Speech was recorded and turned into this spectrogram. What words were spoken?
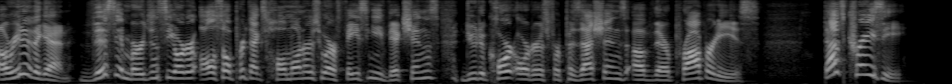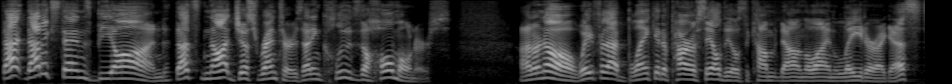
I'll read it again. This emergency order also protects homeowners who are facing evictions due to court orders for possessions of their properties. That's crazy. That that extends beyond. That's not just renters. That includes the homeowners. I don't know. Wait for that blanket of power of sale deals to come down the line later, I guess.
